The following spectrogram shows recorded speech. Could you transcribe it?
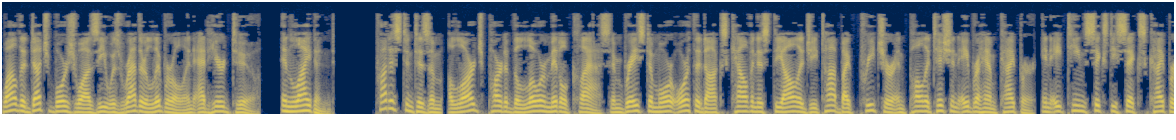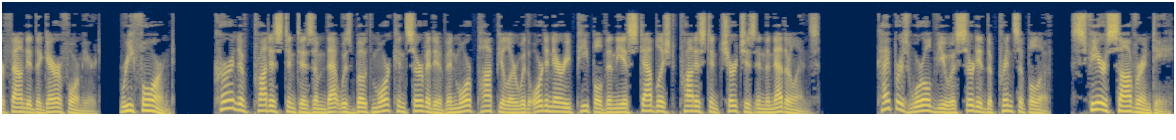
While the Dutch bourgeoisie was rather liberal and adhered to «enlightened» Protestantism, a large part of the lower middle class embraced a more orthodox Calvinist theology taught by preacher and politician Abraham Kuyper. In 1866, Kuyper founded the Gereformeerd Reformed current of Protestantism that was both more conservative and more popular with ordinary people than the established Protestant churches in the Netherlands. Kuyper's worldview asserted the principle of «sphere sovereignty»,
